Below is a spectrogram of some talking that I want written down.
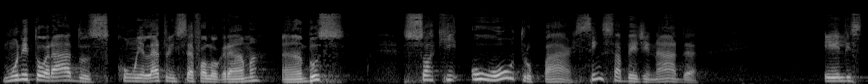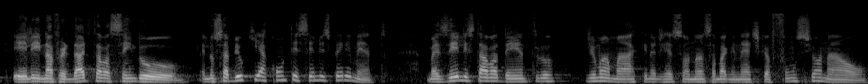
monitorados com eletroencefalograma, ambos, só que o outro par, sem saber de nada, ele, ele na verdade estava sendo. Ele não sabia o que ia acontecer no experimento, mas ele estava dentro de uma máquina de ressonância magnética funcional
